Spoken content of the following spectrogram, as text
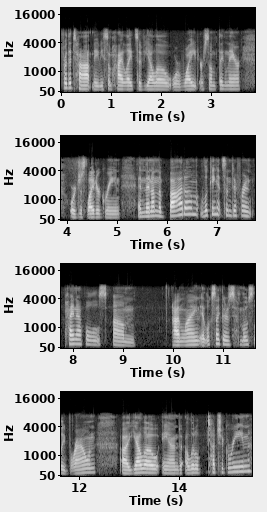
for the top, maybe some highlights of yellow or white or something there, or just lighter green. And then on the bottom, looking at some different pineapples um, online, it looks like there's mostly brown, uh, yellow, and a little touch of green.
